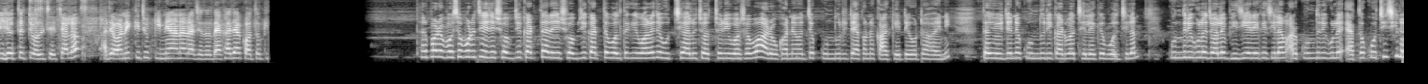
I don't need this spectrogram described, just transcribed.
এই হচ্ছে চলছে। চলো, আজ অনেক কিছু কিনে আনার আছে, তো দেখা যাক কত কি তারপরে বসে পড়েছি, এই যে সবজি কাটতে, আর এই সবজি কাটতে বলতে কি বলে যে উচ্ছে আলু চচ্চড়ি বসাবো, আর ওখানে হচ্ছে কুন্দুরিটা এখনও কেটে ওঠা হয়নি। তাই ওই জন্য কুন্দুরি কাটবার ছেলেকে বলছিলাম, কুন্দুরিগুলো জলে ভিজিয়ে রেখেছিলাম, আর কুন্দুরিগুলো এত কচি ছিল,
